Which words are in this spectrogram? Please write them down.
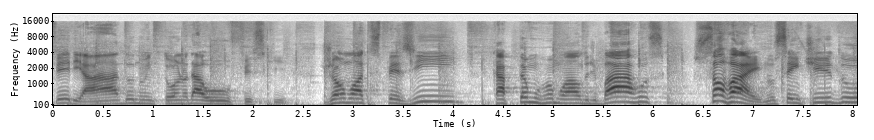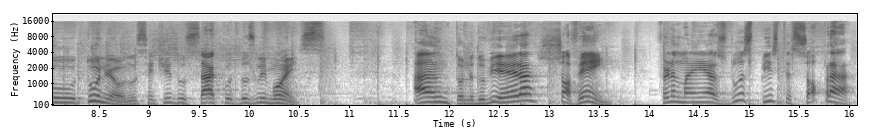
feriado, no entorno da UFSC. João Motes Pezin, Capitão Romualdo de Barros, só vai no sentido túnel, no sentido Saco dos Limões. A Antônia do Vieira só vem. Fernando Maia, as duas pistas só para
